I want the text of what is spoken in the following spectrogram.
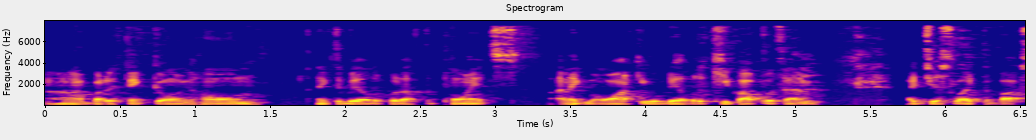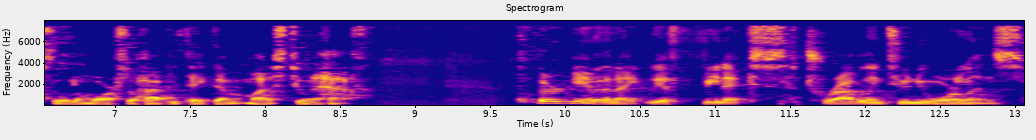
uh, but I think going home, I think to be able to put up the points, I think Milwaukee will be able to keep up with them. I just like the Bucks a little more, so happy to take them at minus two and a half. Third game of the night, we have Phoenix traveling to New Orleans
